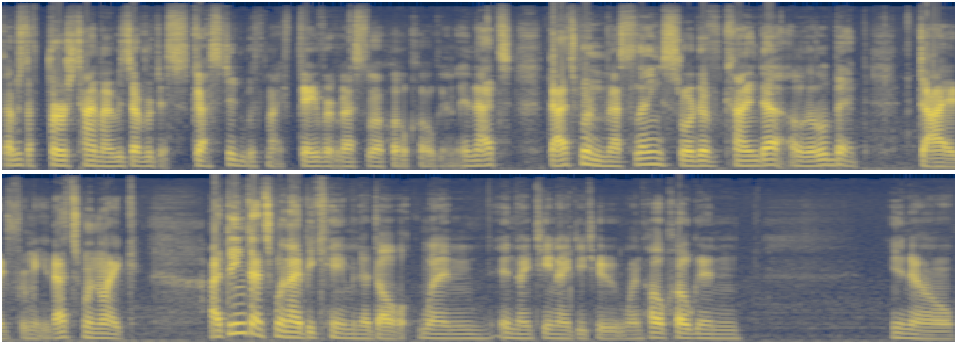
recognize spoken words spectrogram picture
That was the first time I was ever disgusted with my favorite wrestler Hulk Hogan. And that's that's when wrestling sort of kinda a little bit died for me. That's when like I think that's when I became an adult when in 1992 when Hulk Hogan you know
